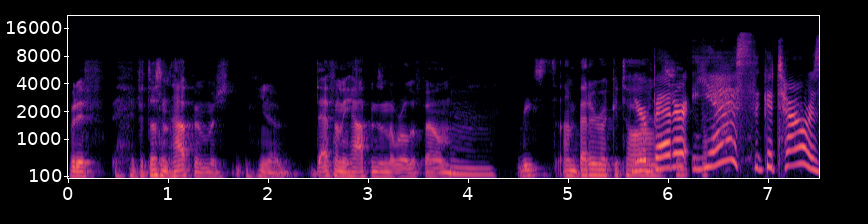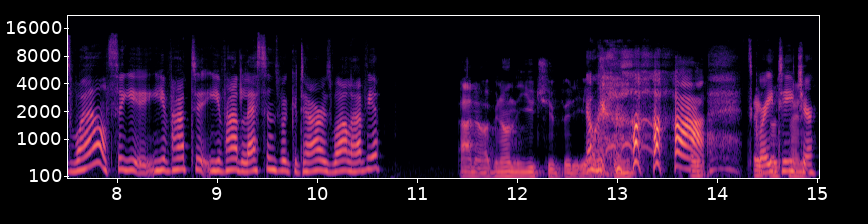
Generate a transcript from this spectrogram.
But if if it doesn't happen, which you know definitely happens in the world of film, at least I'm better at guitar. You're better. Yes, the guitar as well. So you, you've had to you've had lessons with guitar as well, have you? I know. I've been on the YouTube video. Okay. it's a great teacher.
